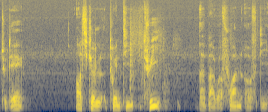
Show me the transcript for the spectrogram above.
today, Article 23, uh, paragraph 1 of the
